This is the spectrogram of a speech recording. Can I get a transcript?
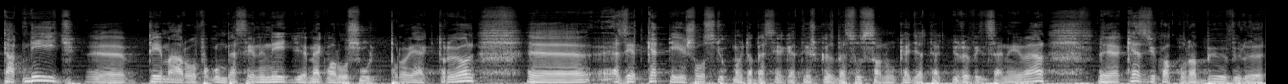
tehát négy témáról fogunk beszélni, négy megvalósult projektről, ezért ketté is osztjuk majd a beszélgetés közben, szusszanunk egyet egy rövid zenével. Kezdjük akkor a bővülő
